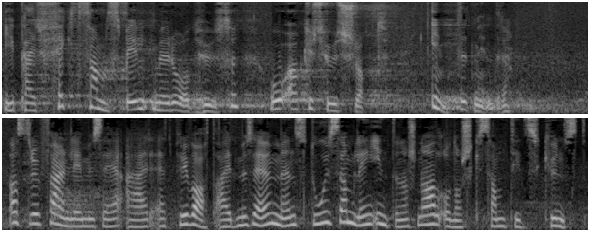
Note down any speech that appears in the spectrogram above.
i perfekt samspill med rådhuset og Akershus slott. Intet mindre. Astrup Fearnley-museet er et privateid museum med en stor samling internasjonal og norsk samtidskunst.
